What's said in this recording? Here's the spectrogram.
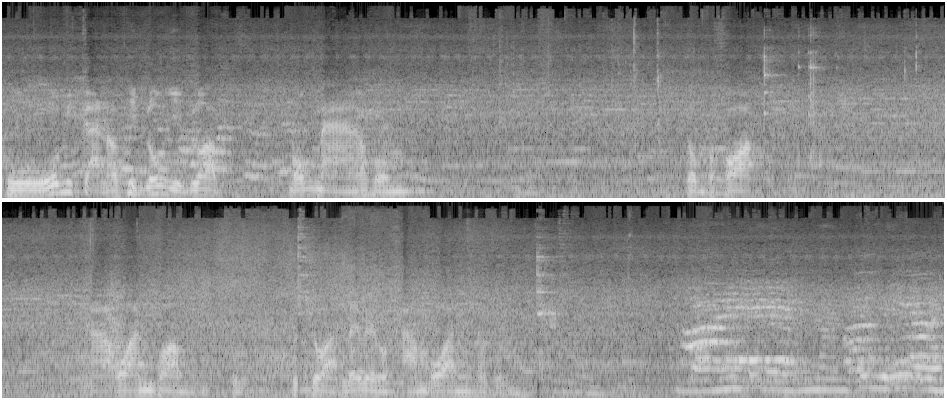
โหมีการเอาพริกลงอีกรอบมกหนาครับผมต้มปลาคอขาอ่อนพร้อมสุดสุดยอดเลยเป็นมะขามอ่อนครับผมนางก็เยอะเอง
